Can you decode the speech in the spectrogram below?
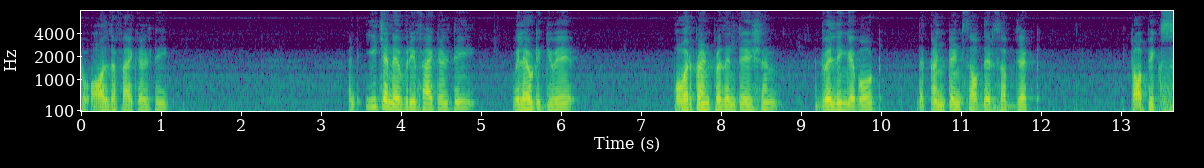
to all the faculty. And each and every faculty will have to give a PowerPoint presentation dwelling about the contents of their subject, topics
